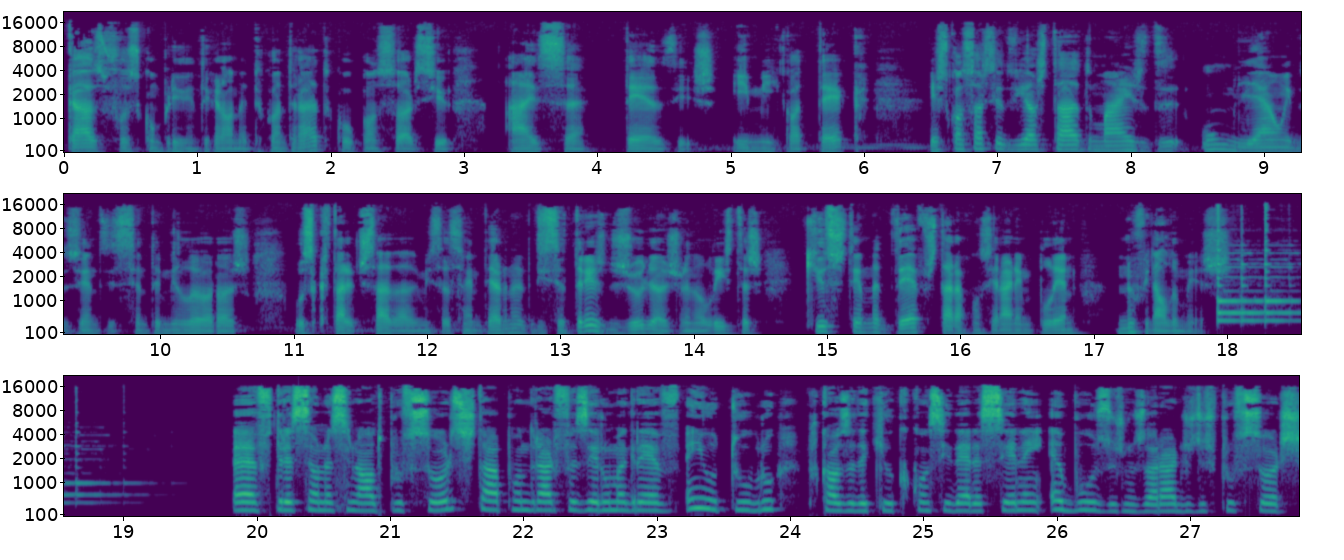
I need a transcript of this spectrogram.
Caso fosse cumprido integralmente o contrato com o consórcio AISA, Tesis e Micotec, este consórcio devia ao Estado mais de 1 milhão e 260 mil euros. O secretário de Estado da Administração Interna disse a 3 de julho aos jornalistas que o sistema deve estar a funcionar em pleno no final do mês. A Federação Nacional de Professores está a ponderar fazer uma greve em outubro por causa daquilo que considera serem abusos nos horários dos professores.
